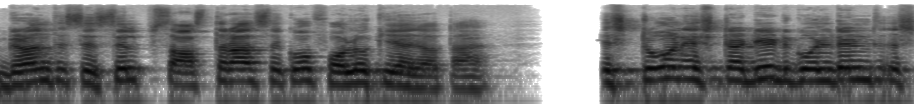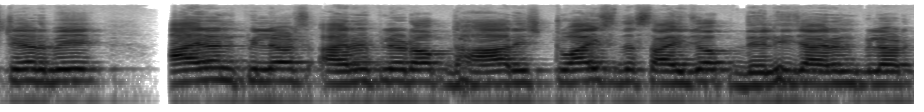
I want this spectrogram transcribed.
ग्रंथ से शिल्प शास्त्रा से को फॉलो किया जाता है। Stone studded golden stairway iron pillars iron pillar of Dhar is twice the size of Delhi iron pillar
